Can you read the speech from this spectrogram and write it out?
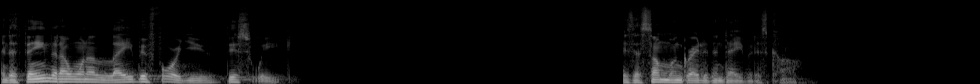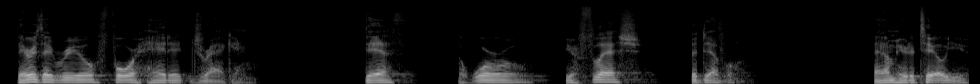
And the theme that I want to lay before you this week is that someone greater than David has come. There is a real four headed dragon death, the world, your flesh, the devil. And I'm here to tell you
